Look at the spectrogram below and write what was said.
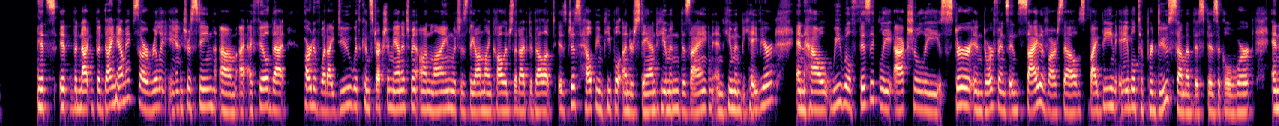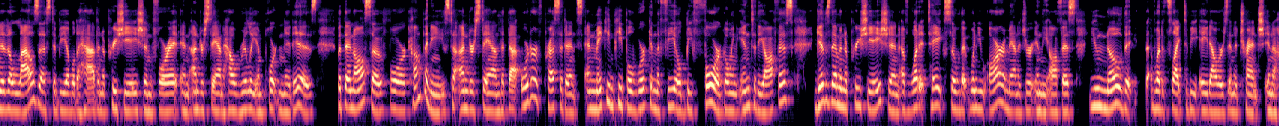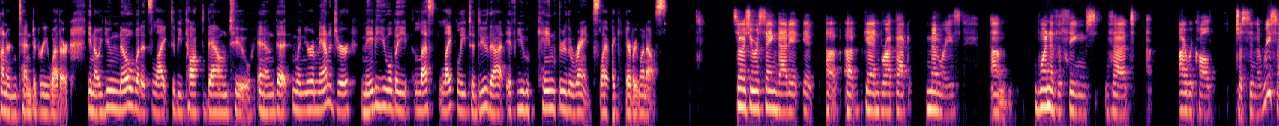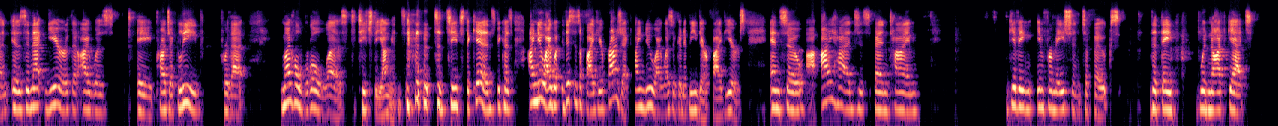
it's it the not the dynamics are really interesting. Um, I, I feel that part of what I do with construction management online, which is the online college that I've developed, is just helping people understand human design and human behavior and how we will physically actually stir endorphins inside of ourselves by being able to produce some of this physical work. And it allows us to be able to have an appreciation for it and understand how really important it is but then also for companies to understand that that order of precedence and making people work in the field before going into the office gives them an appreciation of what it takes so that when you are a manager in the office you know that what it's like to be 8 hours in a trench in 110 degree weather. You know you know what it's like to be talked down to and that when you're a manager maybe you will be less likely to do that if you came through the ranks like everyone else. So as you were saying that it it uh, again brought back memories. Um, one of the things that I recall just in the recent is in that year that I was a project lead for that. My whole role was to teach the youngins, to teach the kids, because I knew I. This is a five-year project. I knew I wasn't going to be there five years, and so I, I had to spend time giving information to folks that they would not get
